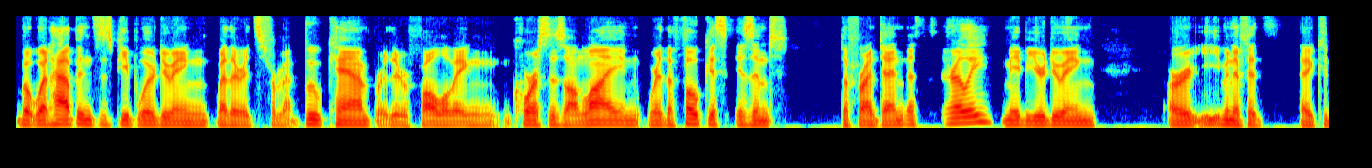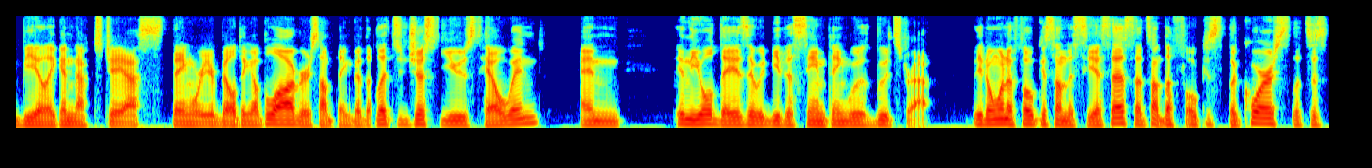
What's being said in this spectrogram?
But what happens is people are doing, whether it's from a boot camp or they're following courses online, where the focus isn't the front end necessarily. Maybe you're doing, or even if it's, it could be like a Nuxt.js thing where you're building a blog or something, but let's just use Tailwind. And in the old days, it would be the same thing with Bootstrap. They don't want to focus on the CSS. That's not the focus of the course. Let's just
